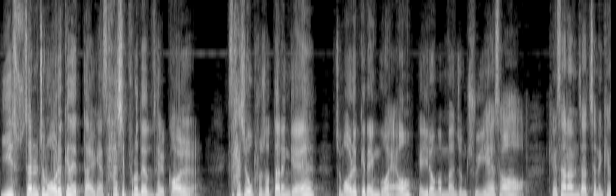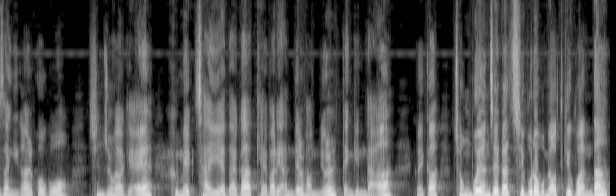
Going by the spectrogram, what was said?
이 숫자를 좀 어렵게 냈다. 그냥 40% 내도 될걸. 45% 줬다는 게 좀 어렵게 낸 거예요. 그러니까 이런 것만 좀 주의해서 계산하는 자체는 계산기가 할 거고 신중하게 금액 차이에다가 개발이 안 될 확률 땡긴다. 그러니까 정보 현재 가치 물어보면 어떻게 구한다?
